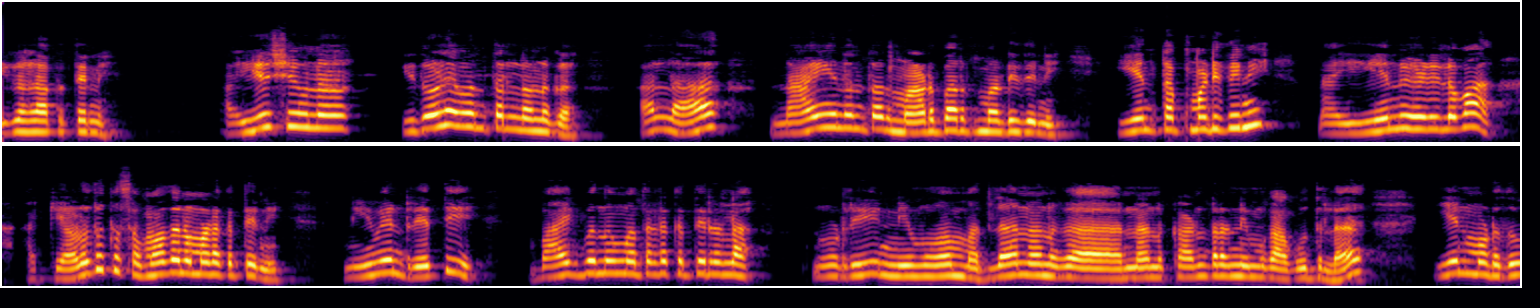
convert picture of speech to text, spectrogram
ಈಗ ಹಾಕ್ತೇನೆ ಅಯ್ಯೋ ಶಿವನ ಇದೊಳೆ ಅಂತಲ್ಲ ನನಗೆ. ಅಲ್ಲ ನಾ ಏನಂತ ಮಾಡಬಾರ್ದು ಮಾಡಿದ್ದೀನಿ ಏನು ತಪ್ಪು ಮಾಡಿದ್ದೀನಿ ನಾ ಏನು ಹೇಳಿಲ್ಲವ ಆ ಕೇಳೋದಕ್ಕೆ ಸಮಾಧಾನ ಮಾಡಕತ್ತೀನಿ. ನೀವೇನು ರೀತಿ ಬಾಯಿಗೆ ಬಂದಂಗೆ ಮಾತಾಡಕತ್ತೀರಲ್ಲ. ನೋಡ್ರಿ ನೀವು ಮೊದ್ಲ ನನಗೆ ನನ್ನ ಕಂಡ್ರೆ ನಿಮ್ಗೆ ಆಗೋದಿಲ್ಲ. ಏನು ಮಾಡೋದು?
